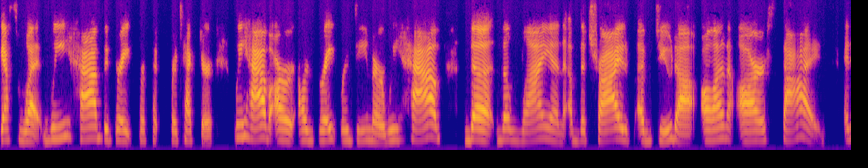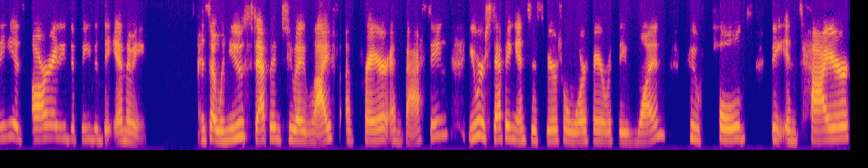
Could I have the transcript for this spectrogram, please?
Guess what? We have the great pro- protector. We have our our great redeemer. We have the the lion of the tribe of Judah on our side, and he has already defeated the enemy. And so when you step into a life of prayer and fasting, you are stepping into spiritual warfare with the one who holds the entire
